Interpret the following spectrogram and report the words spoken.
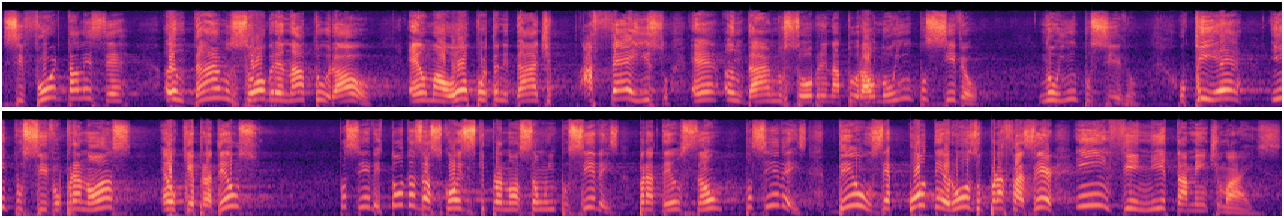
se fortalecer, andar no sobrenatural. É uma oportunidade, a fé é isso, é andar no sobrenatural, no impossível. No impossível. O que é impossível para nós é o que para Deus? Possível. Todas as coisas que para nós são impossíveis, para Deus são possíveis. Deus é poderoso para fazer infinitamente mais.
